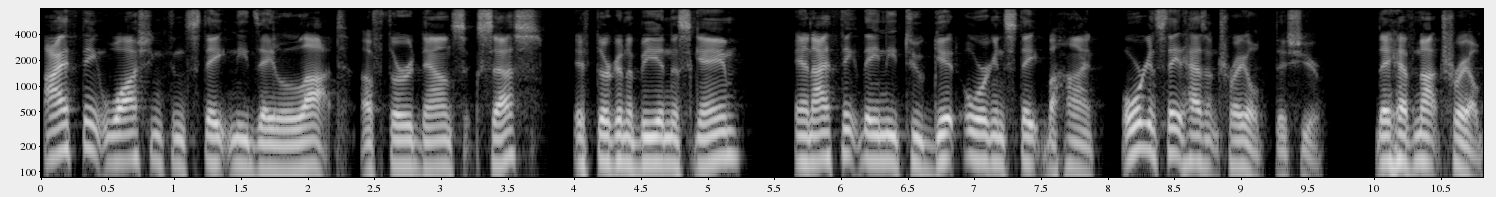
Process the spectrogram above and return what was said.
I think Washington State needs a lot of third down success if they're going to be in this game. And I think they need to get Oregon State behind. Oregon State hasn't trailed this year. They have not trailed.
